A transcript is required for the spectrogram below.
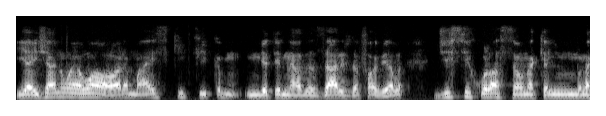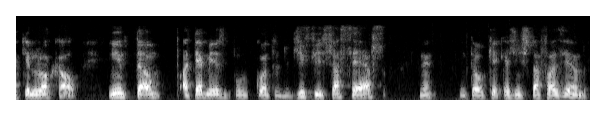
E aí já não é uma hora mais que fica em determinadas áreas da favela de circulação naquele, naquele local. Então, até mesmo por conta do difícil acesso, né? Então, o que, que a gente está fazendo?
